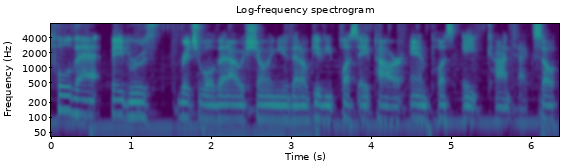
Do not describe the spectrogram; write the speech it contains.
pull that Babe Ruth ritual that I was showing you that'll give you plus 8 power and plus 8 contact. So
